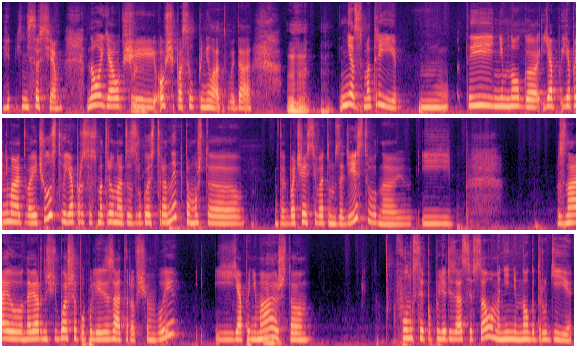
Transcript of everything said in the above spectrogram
не совсем. Но я общий, okay. общий посыл поняла твой, да. Нет, смотри, ты немного... Я, я понимаю твои чувства, я просто смотрю на это с другой стороны, потому что как бы отчасти в этом задействована, и знаю, наверное, чуть больше популяризаторов, чем вы, и я понимаю, mm-hmm. что функции популяризации в целом, они немного другие.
